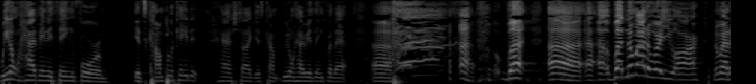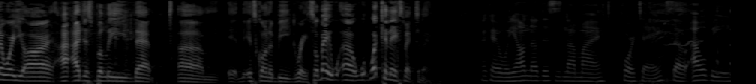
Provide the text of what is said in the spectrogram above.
we don't have anything for it's complicated. Hashtag it's com- we don't have anything for that. Uh, but uh, uh, but no matter where you are, no matter where you are, I, I just believe that um, it, it's going to be great. So, babe, uh, what can they expect today? Okay, well, y'all know this is not my forte, so I will be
